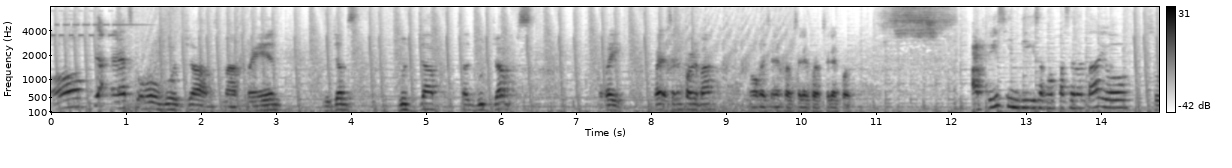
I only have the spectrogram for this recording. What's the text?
Oh, yeah, let's go. Oh, good jumps, my friend. Good jumps. Good sa good jumps. Okay. Okay, second form na ba? Okay, second form, second form, second form. At least, hindi isang hampas na lang tayo. So,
